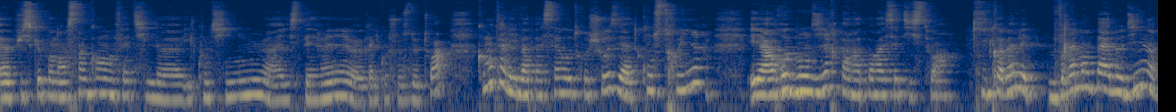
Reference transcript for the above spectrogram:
Euh, puisque pendant 5 ans, en fait, il, euh, il continue à espérer euh, quelque chose de toi. Comment tu arrives à passer à autre chose et à te construire et à rebondir par rapport à cette histoire, qui quand même est vraiment pas anodine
